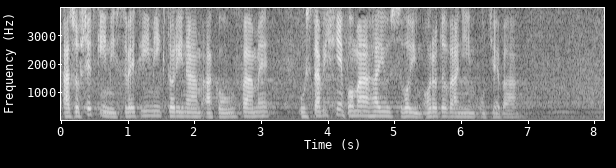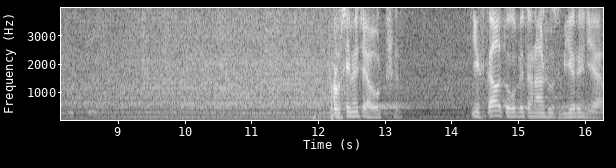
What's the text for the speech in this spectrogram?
a so všetkými svetými, ktorí nám, ako úfame, ustavične pomáhajú svojim orodovaním u Teba. Prosíme ťa, Otče, nech táto obeta nášho zmierenia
